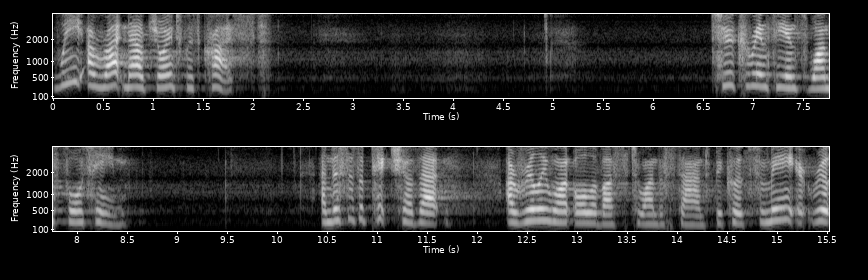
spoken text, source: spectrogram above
We are right now joined with Christ. 2 Corinthians 1:14. And this is a picture that I really want all of us to understand because for me it, re-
